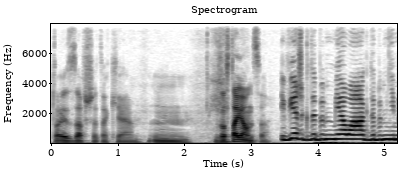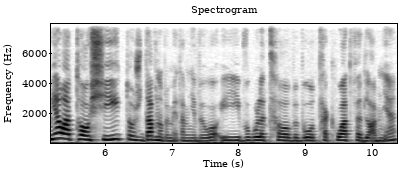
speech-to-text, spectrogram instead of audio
To jest zawsze takie mm, zostające. I wiesz, gdybym miała, gdybym nie miała Tosi, to już dawno by mnie tam nie było i w ogóle to by było tak łatwe dla mnie.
